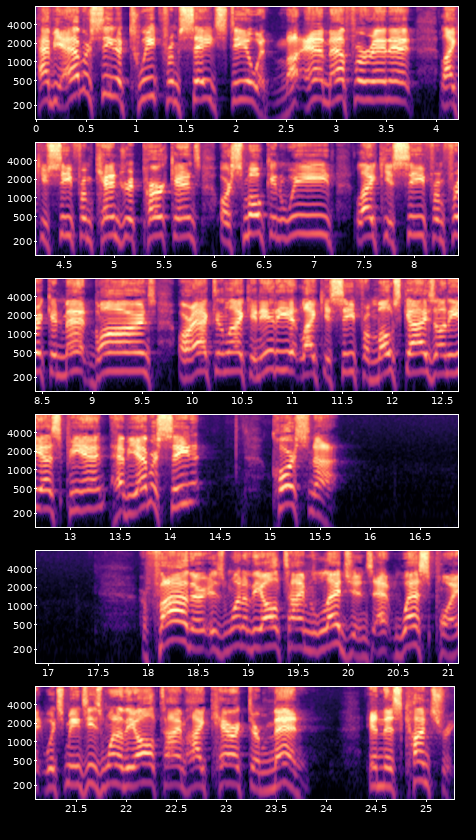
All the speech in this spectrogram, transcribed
Have you ever seen a tweet from Sage Steele with MFer in it, like you see from Kendrick Perkins, or smoking weed like you see from frickin' Matt Barnes, or acting like an idiot like you see from most guys on ESPN? Have you ever seen it? Of course not. Her father is one of the all time legends at West Point, which means he's one of the all time high character men in this country.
